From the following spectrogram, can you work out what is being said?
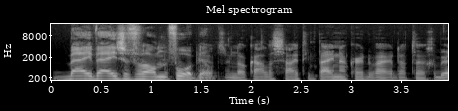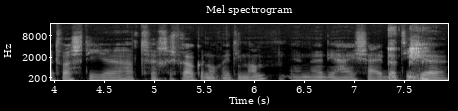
bij wijze van Ja, voorbeeld. een lokale site in Pijnakker, waar dat gebeurd was, die eh, had gesproken nog met die man. En die, hij zei dat hij,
